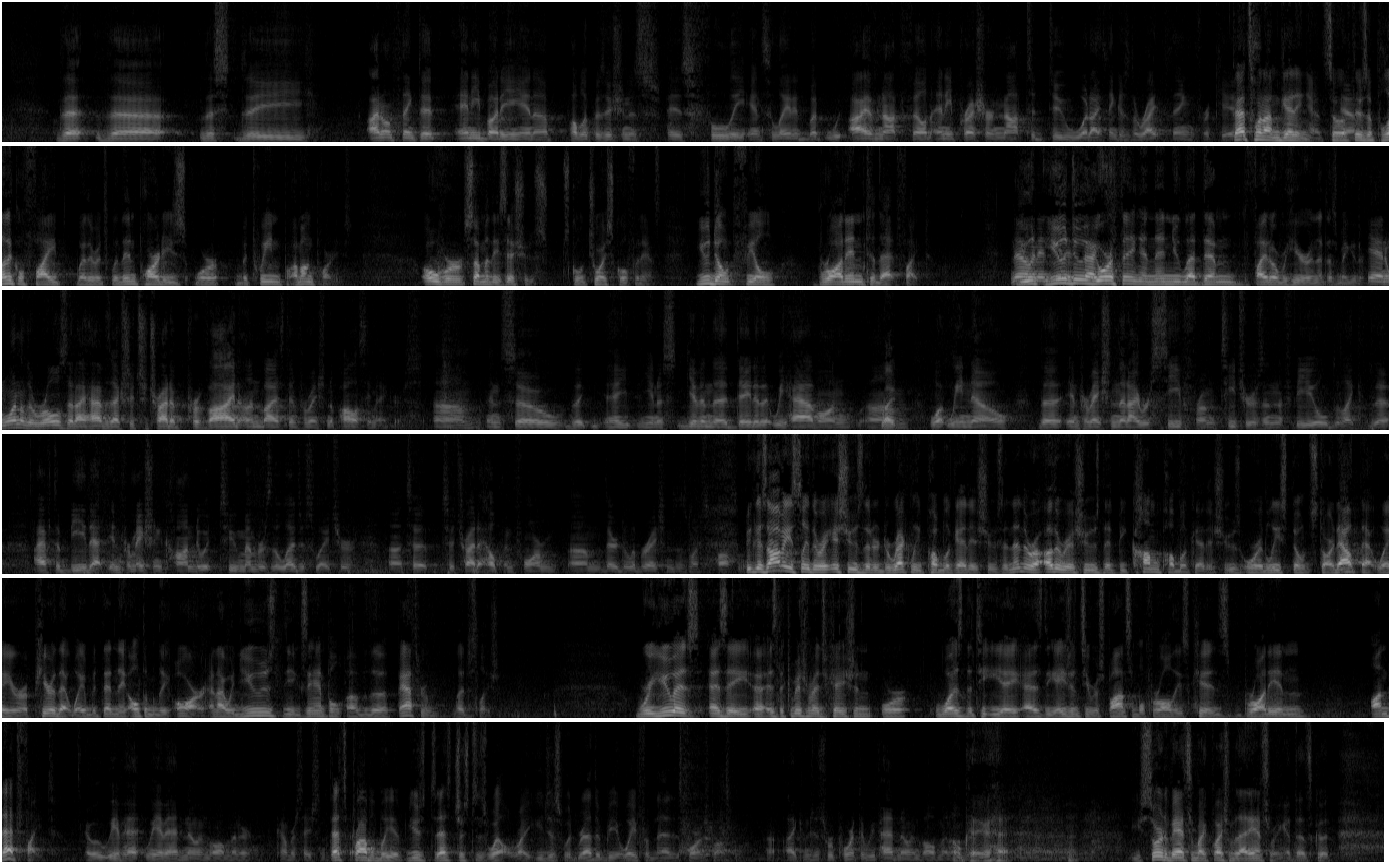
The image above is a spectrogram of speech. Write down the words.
the the this the I don't think that anybody in a public position is is fully insulated, but we, I have not felt any pressure not to do what I think is the right thing for kids. That's what I'm getting at. So yeah. if there's a political fight, whether it's within parties or between among parties, over some of these issues, school choice, school finance, you don't feel brought into that fight. No, you, in, you in do fact, your thing, and then you let them fight over here, and that doesn't make a difference. Yeah, and one of the roles that I have is actually to try to provide unbiased information to policymakers. Um, and so, the, you know, given the data that we have on um, right. what we know, the information that I receive from teachers in the field, like the, I have to be that information conduit to members of the legislature uh, to, to try to help inform um, their deliberations as much as possible. Because obviously there are issues that are directly public ed issues, and then there are other issues that become public ed issues, or at least don't start out that way or appear that way, but then they ultimately are. And I would use the example of the bathroom legislation. Were you, as, as, a, uh, as the Commissioner of Education or was the TEA, as the agency responsible for all these kids, brought in on that fight? We have had, we have had no involvement or conversations. That's that. probably, a, you- that's just as well, right? You just would rather be away from that as far as possible. Uh, I can just report that we've had no involvement. on Okay. you sort of answered my question without answering it. That's good.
